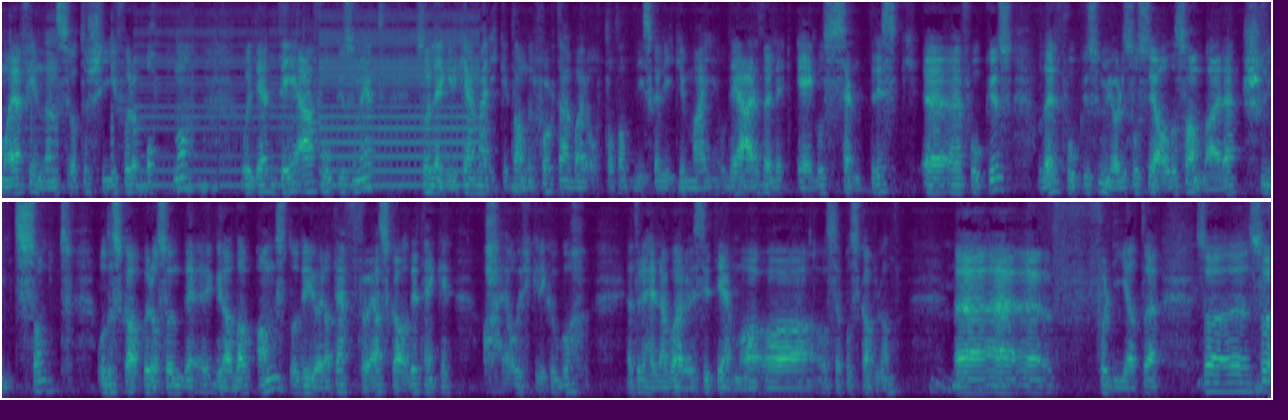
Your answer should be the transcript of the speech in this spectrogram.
må jeg finne en strategi for å oppnå. Og idet det er fokuset mitt, så legger ikke jeg merke til andre folk. Det er bare opptatt av at de skal like meg. Og det er et veldig egosentrisk eh, fokus. Og det er et fokus som gjør det sosiale samværet slitsomt. Og det skaper også en grad av angst, og det gjør at jeg før jeg skal dit, tenker ah, jeg orker ikke å gå. Jeg tror heller jeg bare vil sitte hjemme og, og, og se på Skavlan. Eh, eh, fordi at eh, så, så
